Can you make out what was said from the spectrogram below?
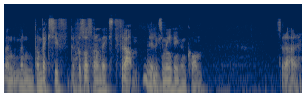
Men, men de växer ju, hos oss har de växt fram. Det är Mm. liksom ingenting som kom sådär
